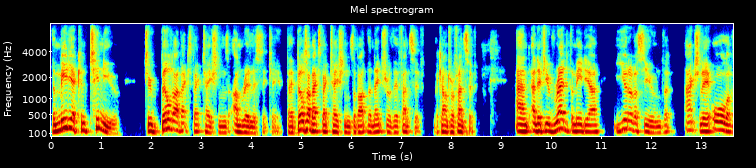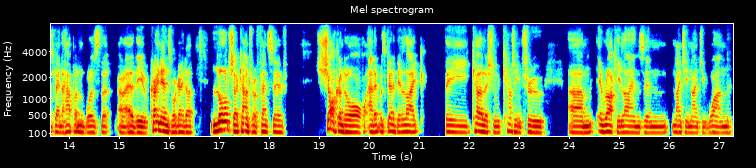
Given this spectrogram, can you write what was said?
the media continue to build up expectations unrealistically. They built up expectations about the nature of the offensive, the counteroffensive. And, and if you'd read the media, you'd have assumed that actually all that was going to happen was that uh, the Ukrainians were going to launch a counteroffensive, shock and awe, and it was going to be like the coalition cutting through um, Iraqi lines in 1991,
